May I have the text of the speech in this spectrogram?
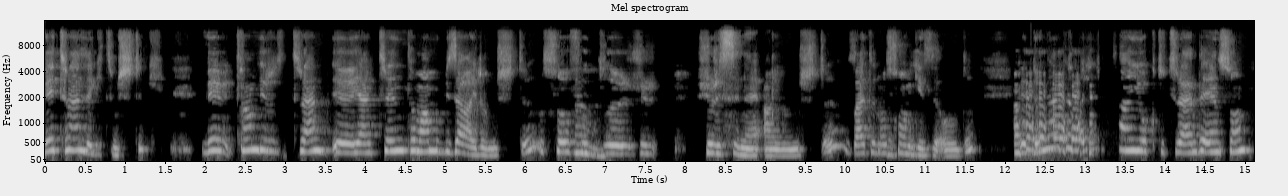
Ve trenle gitmiştik. Ve tam bir tren, e, yani trenin tamamı bize ayrılmıştı. Slow Food hmm. jürisine ayrılmıştı. Zaten o son gezi oldu. Ve dönerken insan yoktu trende en son.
